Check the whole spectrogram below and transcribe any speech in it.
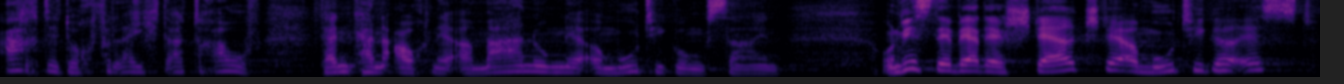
achte doch vielleicht darauf, dann kann auch eine Ermahnung, eine Ermutigung sein. Und wisst ihr, wer der stärkste Ermutiger ist?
